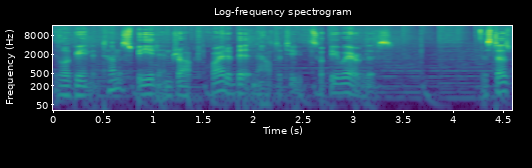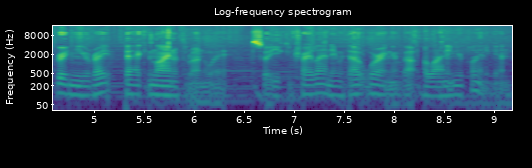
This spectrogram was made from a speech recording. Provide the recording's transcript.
you'll have gained a ton of speed and dropped quite a bit in altitude, so be aware of this. This does bring you right back in line with the runway, so you can try landing without worrying about aligning your plane again.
